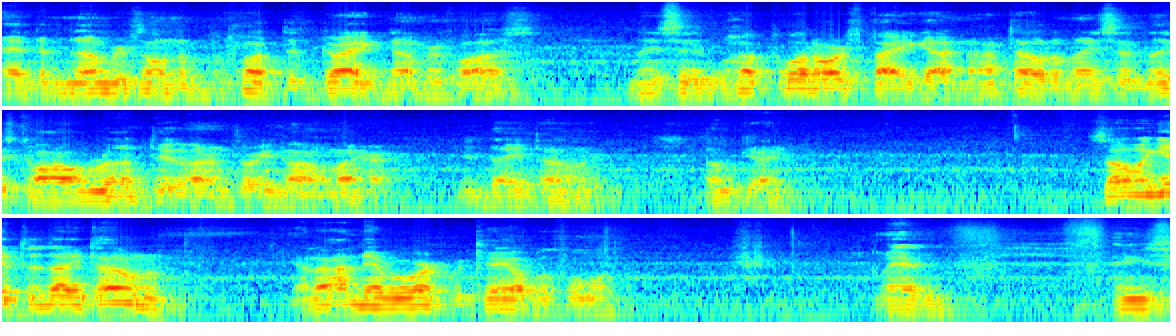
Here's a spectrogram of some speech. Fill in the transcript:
had the numbers on the what the drag number was. And they said, what, what horsepower you got? And I told them, they said, this car will run 203 mile an hour in Daytona. Okay. So we get to Daytona, and I never worked with Cale before. And he's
